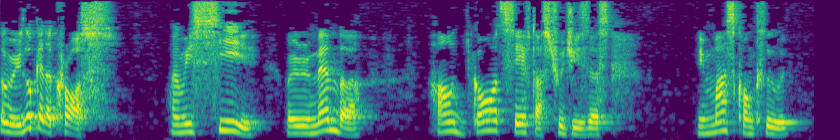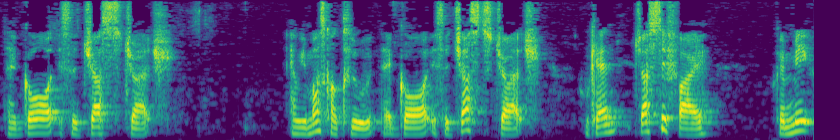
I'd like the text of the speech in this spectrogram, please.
So when we look at the cross, when we see, when we remember how God saved us through Jesus, we must conclude that God is a just judge. And we must conclude that God is a just judge who can justify, who can make,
